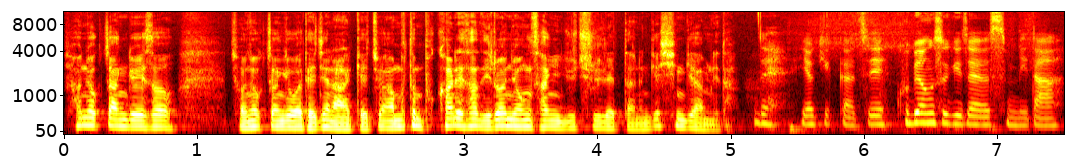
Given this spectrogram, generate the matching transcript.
현역 장교에서 전역 장교가 되지는 않았겠죠. 아무튼 북한에서 이런 영상이 유출됐다는 게 신기합니다. 네, 여기까지 구병수 기자였습니다.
